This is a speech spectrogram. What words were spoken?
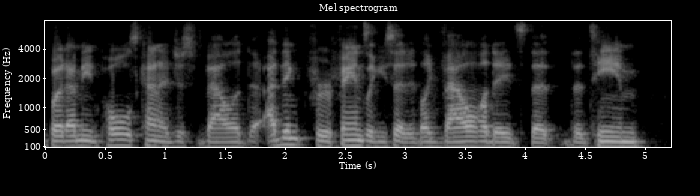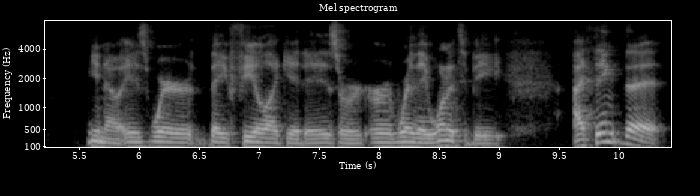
but I mean, polls kind of just valid. I think for fans, like you said, it like validates that the team you know, is where they feel like it is or, or where they want it to be. I think that,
